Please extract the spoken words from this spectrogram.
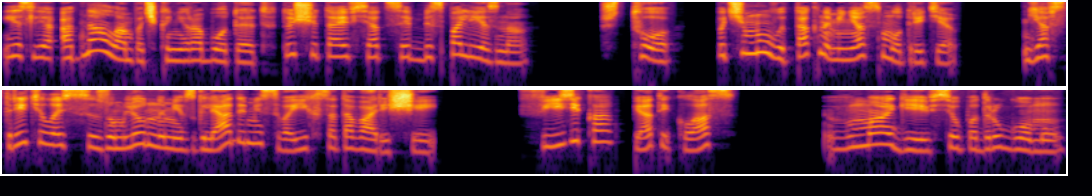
если одна лампочка не работает, то, считай, вся цепь бесполезна. «Что? Почему вы так на меня смотрите?» Я встретилась с изумленными взглядами своих сотоварищей. «Физика, пятый класс». «В магии все по-другому»,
